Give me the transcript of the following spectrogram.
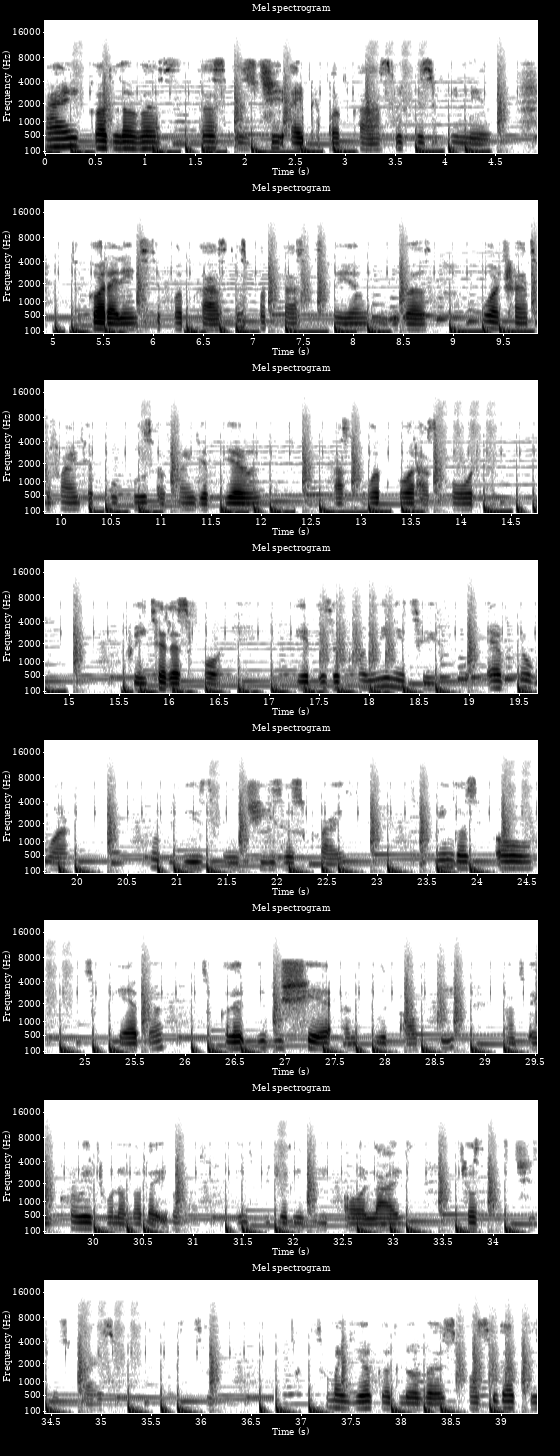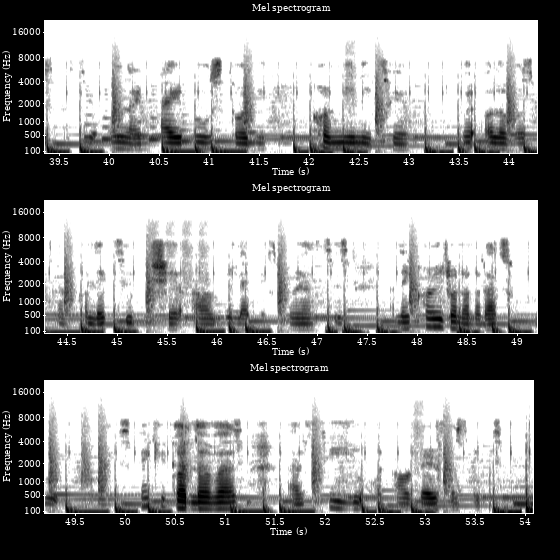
Hi, God lovers. This is GIP Podcast, which is female. The God Identity Podcast. This podcast is for young believers who are trying to find their purpose and find their bearing as to what God has called created us for. It is a community for everyone who believes in Jesus Christ to bring us all together to collectively share and build our faith and to encourage one another even as we individually live our lives just as Jesus Christ to. So my dear God lovers, consider this as your online Bible study community where all of us can collectively share our real life experiences and encourage one another to grow in Christ. Thank you, God lovers, and see you on our very first episode.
